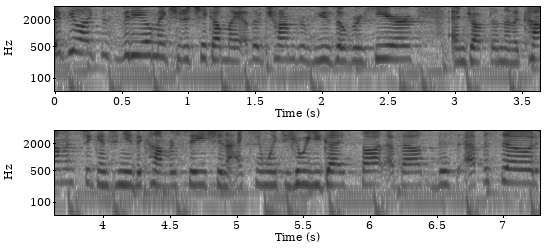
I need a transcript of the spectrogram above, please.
If you like this video, make sure to check out my other Charmed reviews over here and drop down in the comments to continue the conversation. I can't wait to hear what you guys thought about this episode.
